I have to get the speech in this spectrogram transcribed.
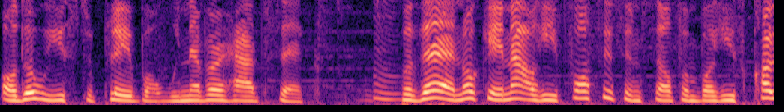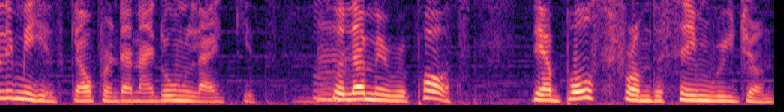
Although we used to play, but we never had sex. But then, okay, now he forces himself, and but he's calling me his girlfriend, and I don't like it. So let me report. They are both from the same region.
